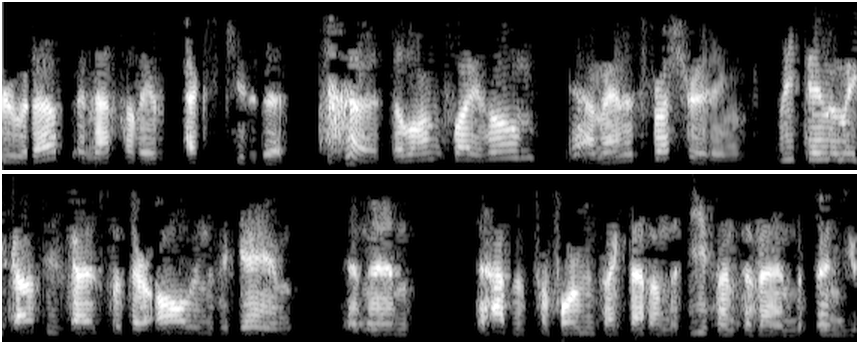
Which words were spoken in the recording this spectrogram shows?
drew it up, and that's how they executed it. the long flight home, yeah, man, it's frustrating. Week in and week out, these guys put their all into the game, and then to have a performance like that on the defensive end, then you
